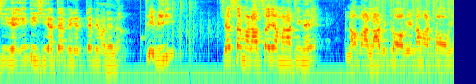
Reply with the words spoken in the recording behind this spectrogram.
ရှိတယ် AD ရှိတယ်တက်ပြီတက်ပြီမှတယ်နော်ပြပြီရက်ဆက်မလားဆက်ရမလားကြည့်မယ်အနောက်မှာလာပြီးတော်ပြီအနောက်မှာတော်ပြီ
